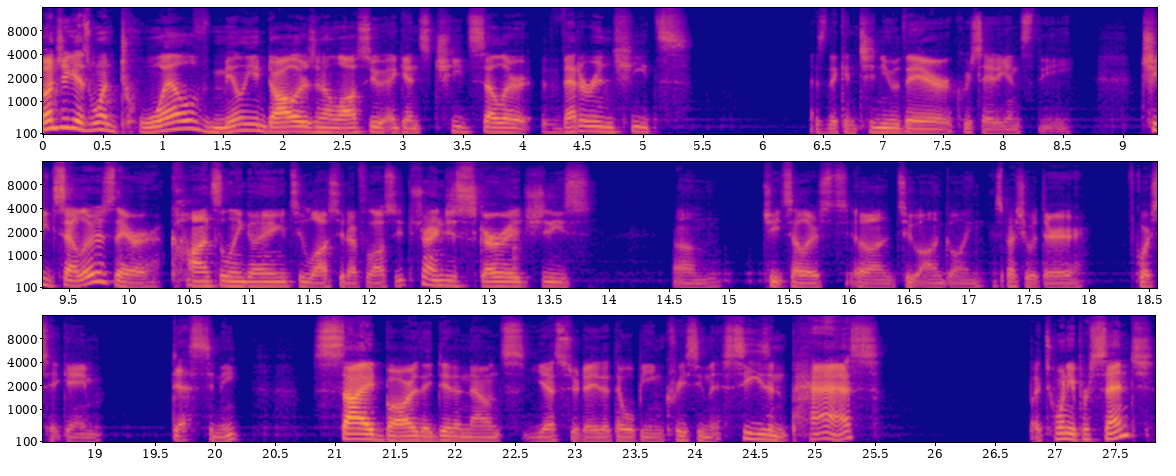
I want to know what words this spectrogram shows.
Bungie has won $12 million in a lawsuit against cheat seller Veteran Cheats as they continue their crusade against the cheat sellers. They're constantly going into lawsuit after lawsuit, trying to discourage these um, cheat sellers uh, to ongoing, especially with their, of course, hit game Destiny. Sidebar: They did announce yesterday that they will be increasing the season pass by twenty percent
